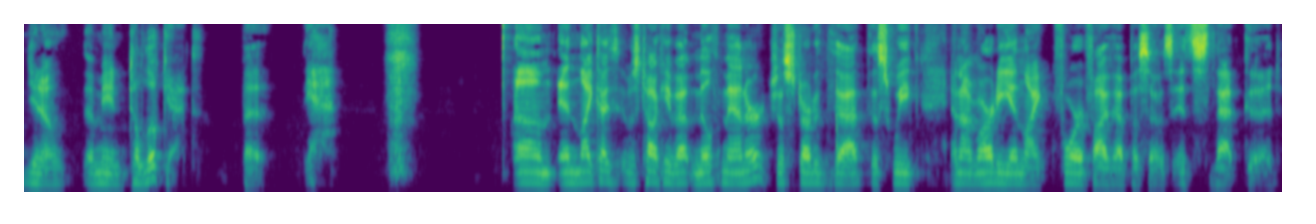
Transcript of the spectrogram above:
you know, I mean, to look at, but yeah. Um, and like I was talking about, MILF Manor just started that this week, and I'm already in like four or five episodes. It's that good.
